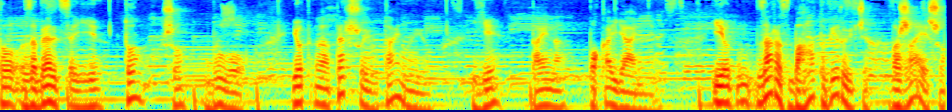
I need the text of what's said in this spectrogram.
то забереться і то, що було. І от е, першою тайною є тайна покаяння. І от зараз багато віруючих вважає, що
